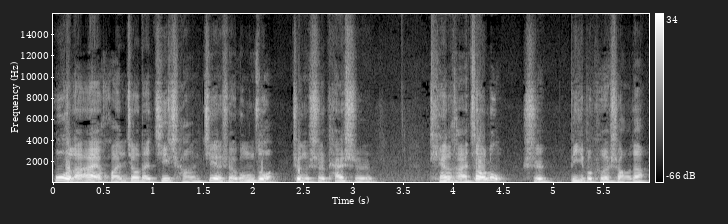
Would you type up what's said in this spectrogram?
沃莱爱环礁的机场建设工作正式开始，填海造陆是必不可少的。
